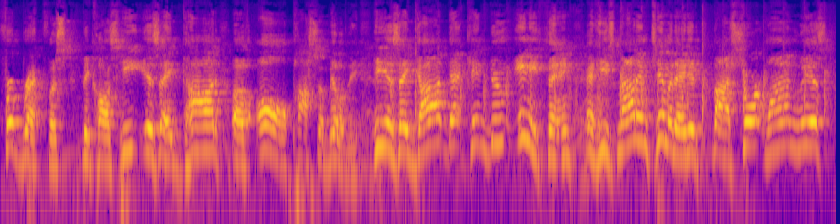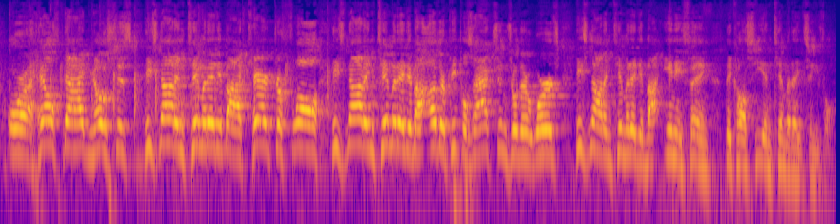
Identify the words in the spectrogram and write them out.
for breakfast because He is a God of all possibility. He is a God that can do anything, and He's not intimidated by a short wine list or a health diagnosis. He's not intimidated by a character flaw. He's not intimidated by other people's actions or their words. He's not intimidated by anything because He intimidates evil.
